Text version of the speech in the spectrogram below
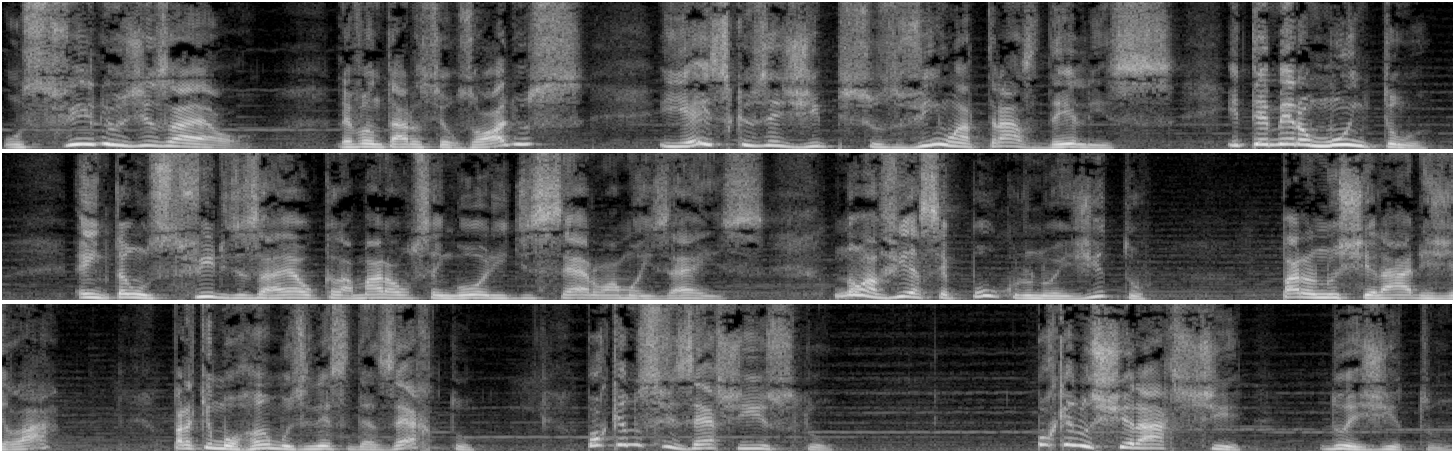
os filhos de Israel levantaram seus olhos, e eis que os egípcios vinham atrás deles, e temeram muito. Então os filhos de Israel clamaram ao Senhor e disseram a Moisés: Não havia sepulcro no Egito? para nos tirares de lá? Para que morramos nesse deserto? Por que nos fizeste isto? Por que nos tiraste do Egito?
